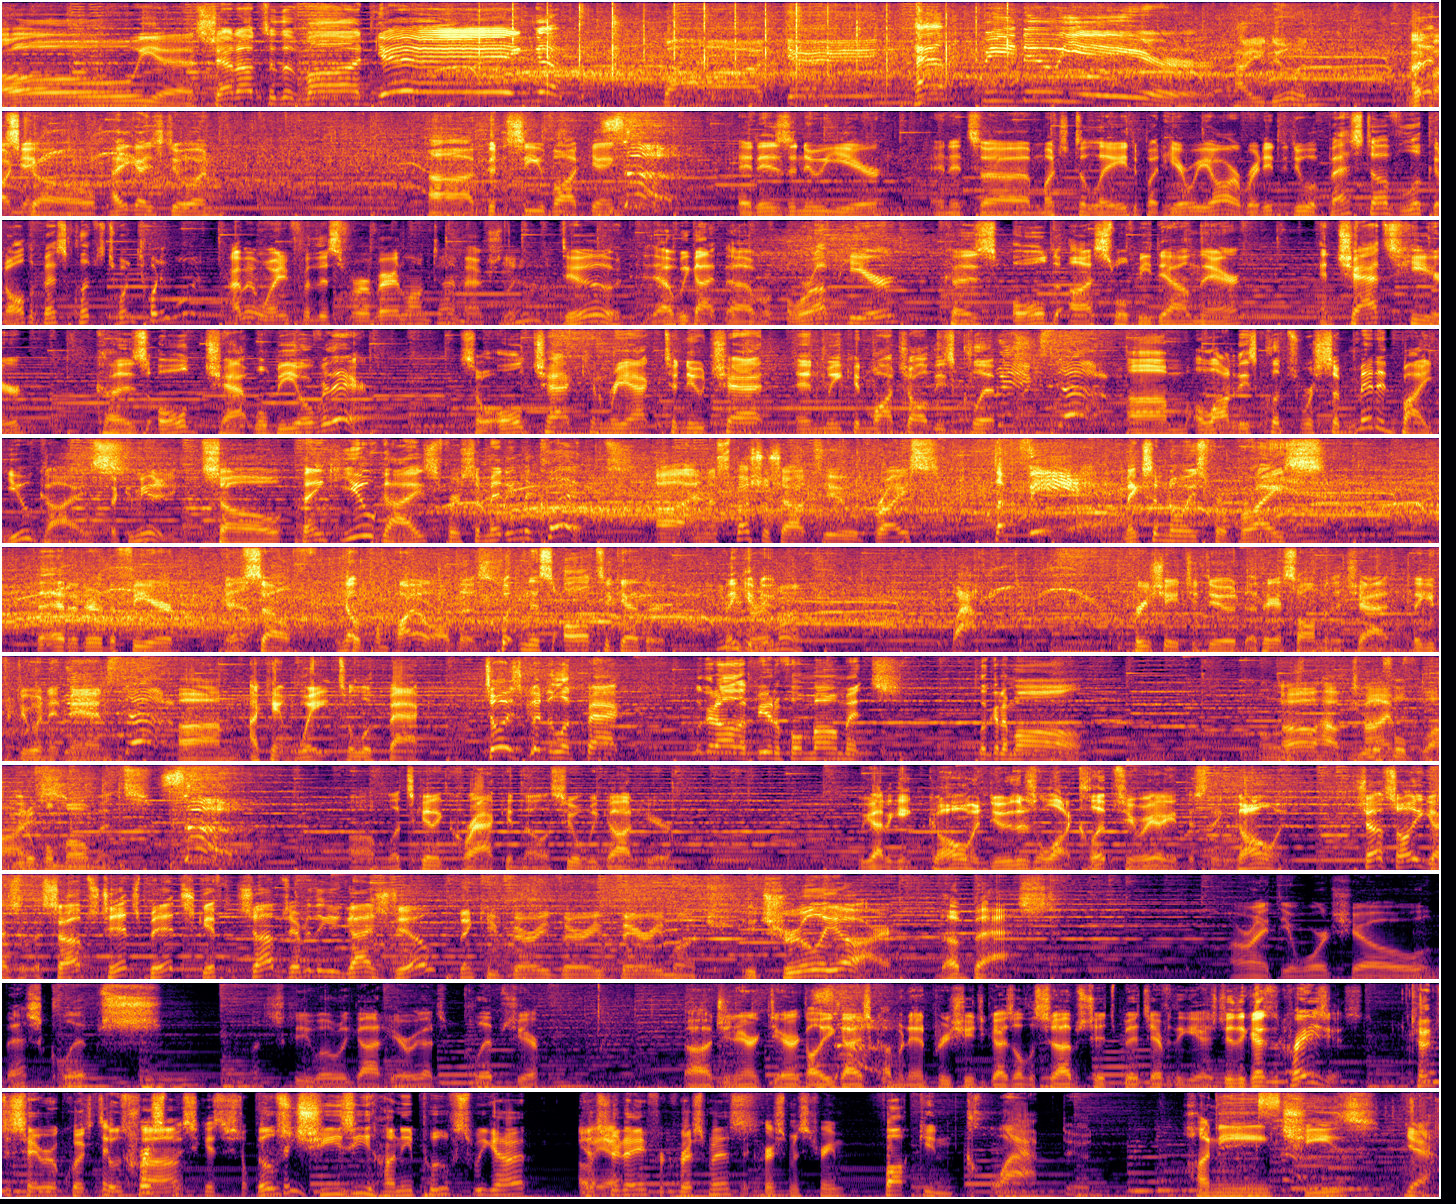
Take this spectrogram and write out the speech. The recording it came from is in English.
Oh, yeah. Shout out to the VOD gang. VOD gang. Happy New Year. How you doing? Hi, Let's VOD gang. go. How you guys doing? Uh, good to see you, VOD gang. It is a new year, and it's uh, much delayed, but here we are, ready to do a best of look at all the best clips of 2021. I've been waiting for this for a very long time, actually. Dude, uh, we got uh, we're up here because old us will be down there, and chat's here because old chat will be over there. So old chat can react to new chat, and we can watch all these clips. Um, a lot of these clips were submitted by you guys. The community. So thank you guys for submitting the clips. Uh, and a special shout out to Bryce, the Fear. Make some noise for Bryce, the editor, the fear himself, He helped compile all this. putting this all together. Thank you, very dude. much. Wow. Appreciate you, dude. I think I saw him in the chat. Thank you for doing it, man. Um, I can't wait to look back. It's always good to look back. Look at all the beautiful moments. Look at them all. All Oh, how time beautiful, flies. beautiful moments. Um, let's get it cracking, though. Let's see what we got here. We got to get going, dude. There's a lot of clips here. We got to get this thing going. Shouts to all you guys for the subs, tits, bits, gifted subs, everything you guys do. Thank you very, very, very much. You truly are the best. All right, the award show best clips. Let's see what we got here. We got some clips here. Uh, generic Derek, all you guys coming in. Appreciate you guys. All the subs, tits, bits, everything you guys do. The guys are the craziest. Can I just say real quick, It's those, Christmas. You guys are so those crazy. cheesy honey poofs we got Oh, yeah. yesterday for Christmas, The Christmas stream. fucking clap, dude. Honey cheese. Yeah,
